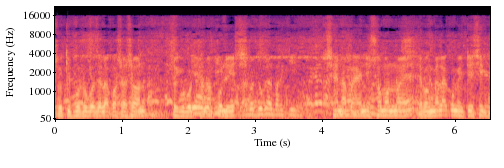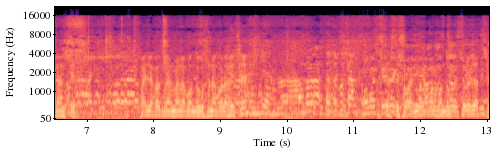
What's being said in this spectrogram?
সখীপুর উপজেলা প্রশাসন সখীপুর থানা পুলিশ সেনাবাহিনীর সমন্বয়ে এবং মেলা কমিটির সিদ্ধান্তে ফাইলা ফাগলার মেলা বন্ধ ঘোষণা করা হয়েছে। সবাই মালামাল বন্ধ করে চলে যাচ্ছে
